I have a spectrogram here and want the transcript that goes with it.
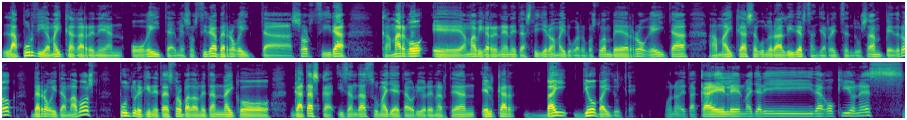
Lapurdi amaika garrenean, hogeita emezortzira, berrogeita sortzira, Camargo, eh, ama bigarrenean eta astillero amairu garren postuan, berrogeita amaika segundora liderzan jarraitzen du San Pedrok, berrogeita amabost, punturekin eta estropada honetan nahiko gatazka izan da, Zumaia eta Orioren artean, elkar bai jo bai dute. Bueno, eta KLN mailari dagokionez,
